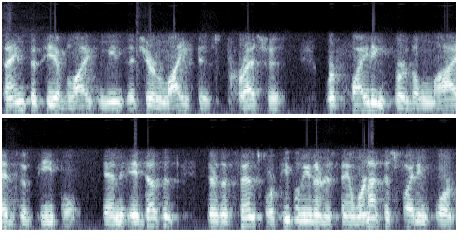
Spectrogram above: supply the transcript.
sanctity of life means that your life is precious. We're fighting for the lives of people. And it doesn't, there's a sense where people need to understand we're not just fighting for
